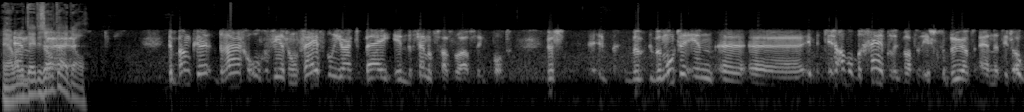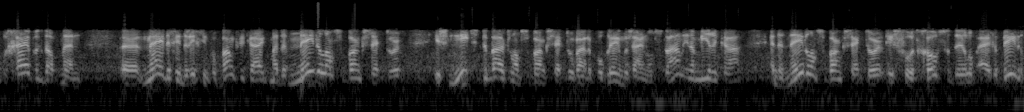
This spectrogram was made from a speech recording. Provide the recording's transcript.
Ja, maar en, dat deden ze altijd uh, al. De banken dragen ongeveer zo'n 5 miljard bij in de vennootschapsbelastingpot. Dus we, we, moeten in... Uh, uh, het is allemaal begrijpelijk wat er is gebeurd. En het is ook begrijpelijk dat men uh, nijdig in de richting van banken kijkt. Maar de Nederlandse banksector is niet de buitenlandse banksector waar de problemen zijn ontstaan in Amerika. En de Nederlandse banksector is voor het grootste deel op eigen benen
